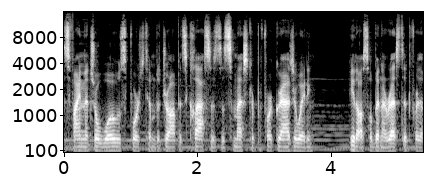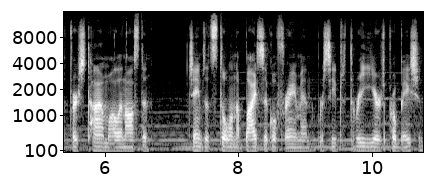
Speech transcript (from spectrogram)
His financial woes forced him to drop his classes the semester before graduating. He'd also been arrested for the first time while in Austin. James had stolen a bicycle frame and received three years probation.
